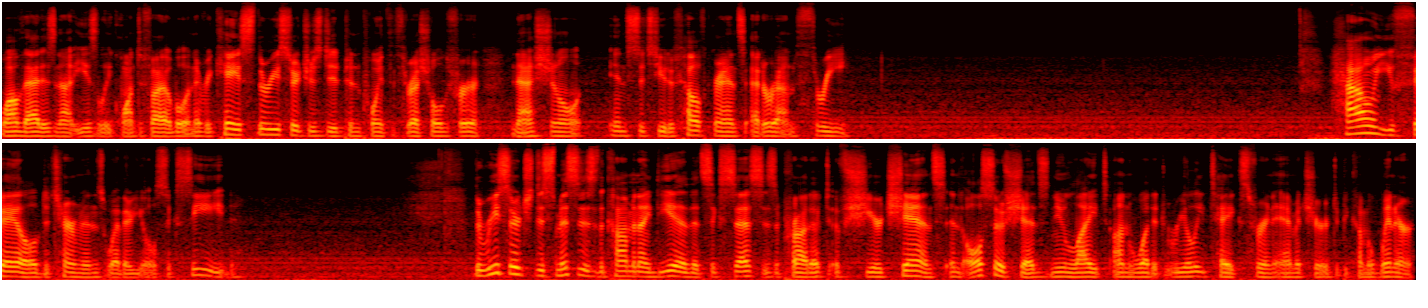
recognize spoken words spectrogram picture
While that is not easily quantifiable in every case, the researchers did pinpoint the threshold for National Institute of Health grants at around 3. How you fail determines whether you'll succeed. The research dismisses the common idea that success is a product of sheer chance and also sheds new light on what it really takes for an amateur to become a winner.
